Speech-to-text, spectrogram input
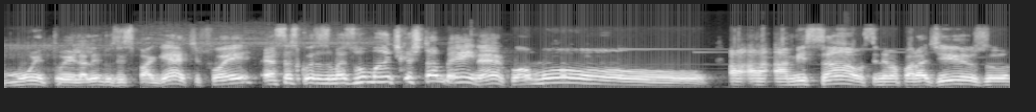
muito ele, além dos espaguetes, foi essas coisas mais românticas também, né? Como a, a, a Missão, Cinema Paradiso,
